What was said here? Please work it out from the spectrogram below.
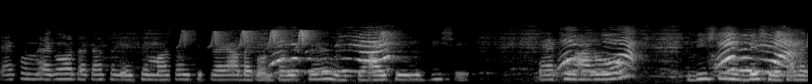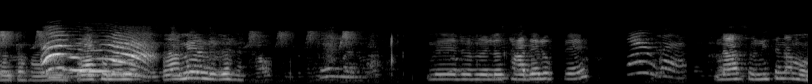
এখন এগারোটা কাছে গেছে মাছ আনছি, প্রায় আধা ঘণ্টা উপরে হয়েছে আইসি হলো বিশে। এখন আরও বিশ মিনিট বেশি হয়েছে, আধা ঘণ্টা হয়নি এখন হলো মেরুন মেরুন হলো ছাদের উপরে। নাচ নিচে নামো।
